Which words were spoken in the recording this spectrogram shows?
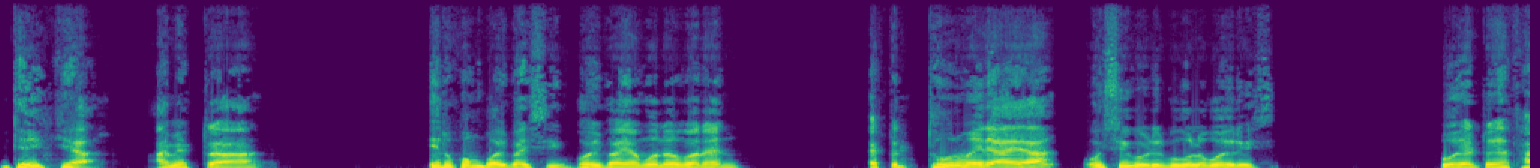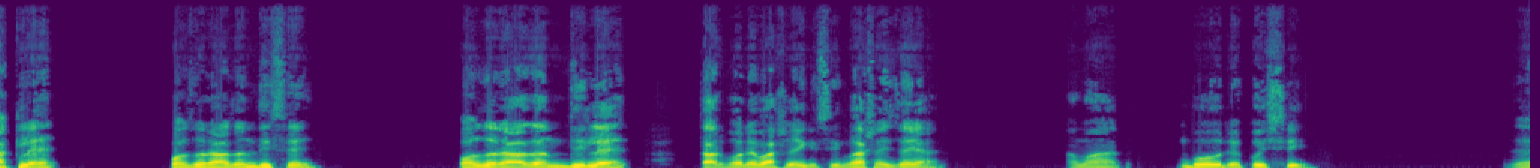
দেখিয়া আমি একটা এরকম ভয় পাইছি। ভয় পাইয়া মনে করেন, একটা ধর মেরে আয়া ওই সিগুড়ির বুগুলো বই রয়েছি বইয়া টইয়া থাকলে ফজর আজান দিছে। ফজর আজান দিলে তারপরে বাসায় গেছি। বাসায় যাইয়া আমার বউরে কইছি যে,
